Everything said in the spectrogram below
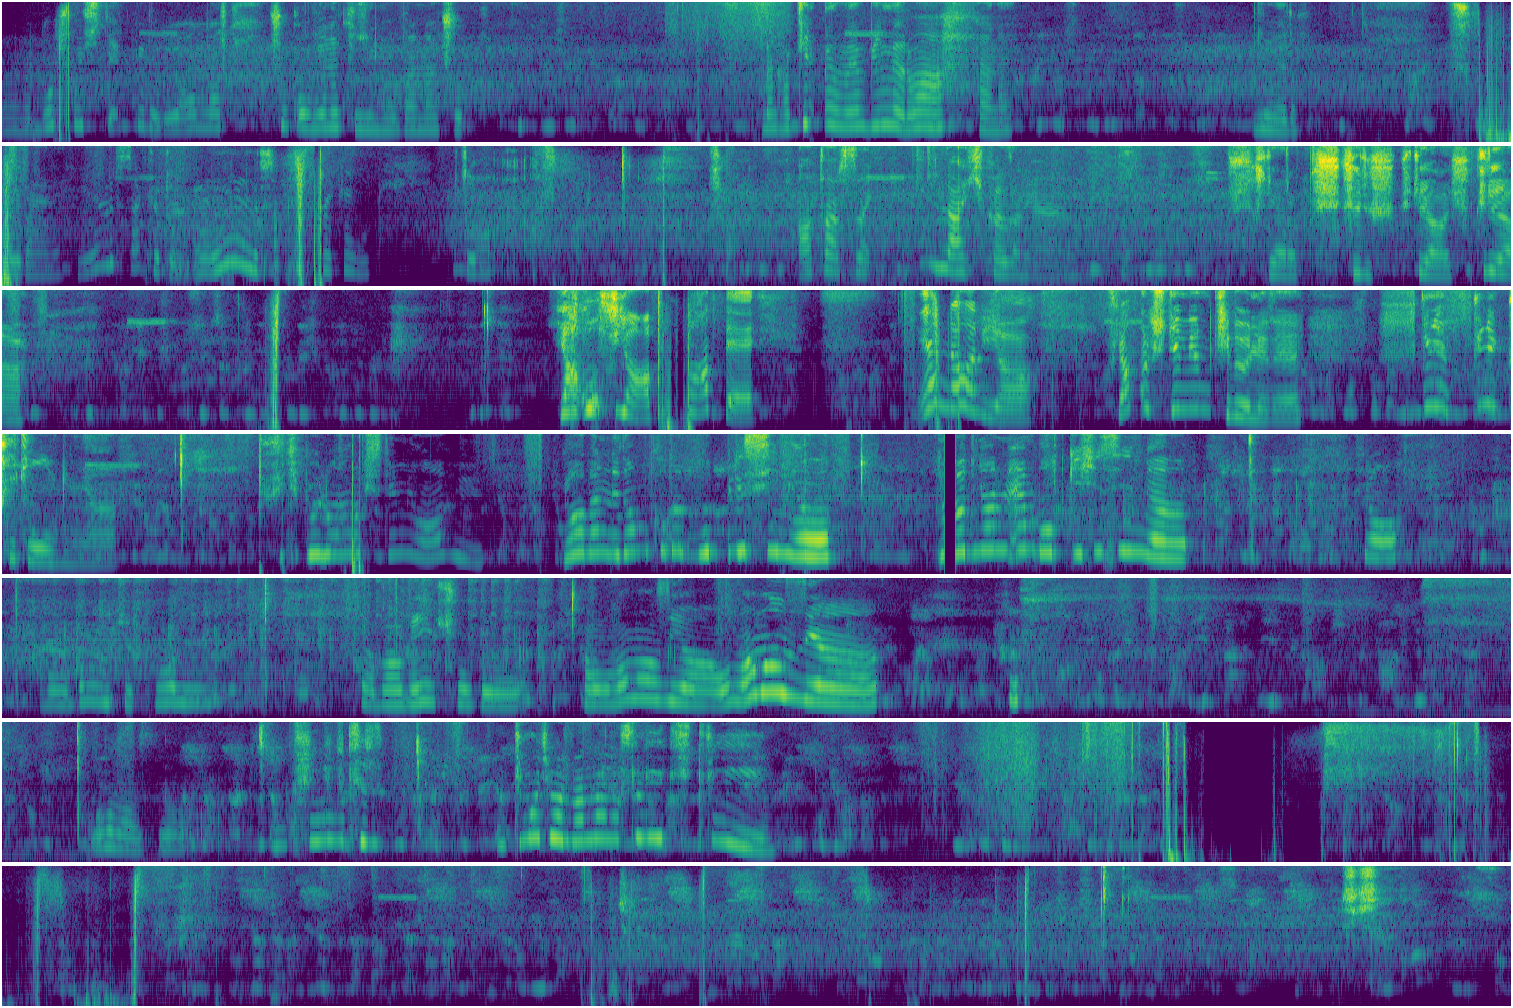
Yani boş boş istekler oluyor. Onlar çok abone kazanıyor benden çok. Ben hak etmiyor muyum bilmiyorum ama yani bilmiyorum. Şu galiba yani. Yenilirsen kötü olur. Yani yenilirsen kötü olur. Atarsa illa ki kazanıyor yani. Şükür ya Şükür, şükür ya, şükür ya. Ya of ya, rahat be. Ya ne var ya? Yapmak istemiyorum ki böyle be. Yine, yine kötü oldum ya. Hiç böyle olmak istemiyor abi. Ya ben neden bu kadar bot birisiyim ya? Ya dünyanın en bot kişisiyim ya. Ya. Dalga mı geçiyorsun abi? Ya dalga geçiyor be. Ya olamaz ya. Olamaz ya. Of. Olamaz ya. Üçüncü bitir. Maç var. Ben daha nasıl yetiştireyim?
